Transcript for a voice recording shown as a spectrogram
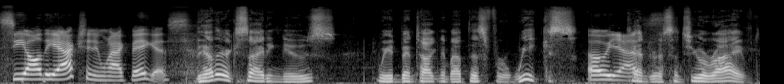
see all the action in WAC Vegas. The other exciting news, we had been talking about this for weeks, Oh yes. Kendra, since you arrived.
